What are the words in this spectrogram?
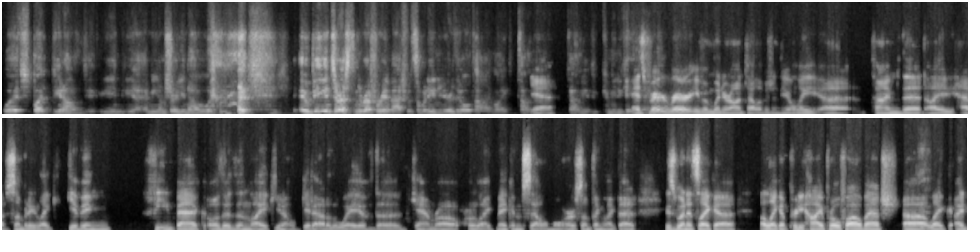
which but you know you, i mean i'm sure you know it would be interesting to referee a match with somebody in your ear the whole time like telling yeah. you, telling you to communicate it's very rare even when you're on television. The only uh, time that i have somebody like giving feedback other than like you know get out of the way of the camera or like make him sell more or something like that is when it's like a, a like a pretty high profile match. Uh yeah. like i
